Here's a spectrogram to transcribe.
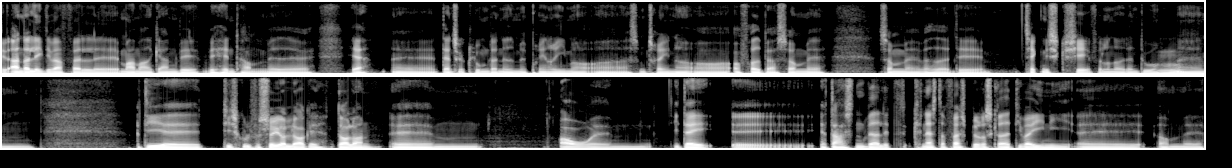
et andre lig, i hvert fald øh, meget, meget gerne vil, vil hente ham med øh, ja, øh, danskerklubben dernede med Brian Riemer og, som træner, og, og Fredberg som, øh, som øh, hvad hedder det, teknisk chef eller noget i den dur. Mm. Øhm, og de, øh, de skulle forsøge at lokke dollaren. Øh, og øh, i dag, øh, ja, der har sådan været lidt knaster. Først blev der skrevet, at de var enige øh, om øh,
